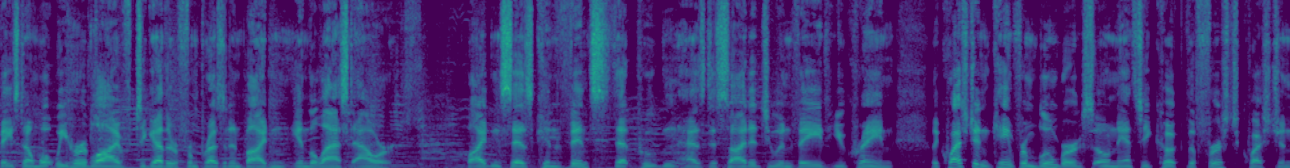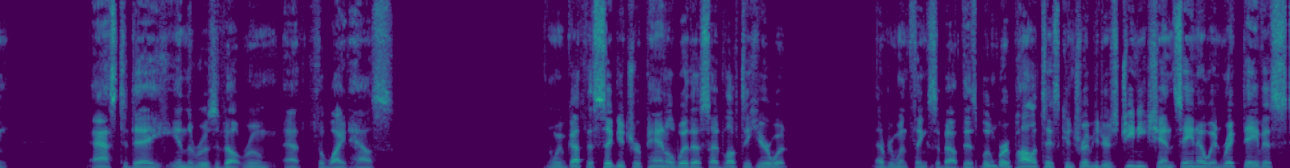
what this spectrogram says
based on what we heard live together from President Biden in the last hour. Biden says convinced that Putin has decided to invade Ukraine. The question came from Bloomberg's own Nancy Cook, the first question asked today in the Roosevelt Room at the White House. And we've got the signature panel with us. I'd love to hear what everyone thinks about this. Bloomberg Politics contributors Jeannie Sheehan Zaino and Rick Davis.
